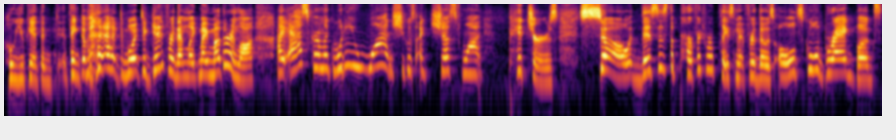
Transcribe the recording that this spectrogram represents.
who you can't th think of what to get for them, like my mother-in-law. I ask her, I'm like, what do you want? She goes, I just want pictures. So this is the perfect replacement for those old school brag books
